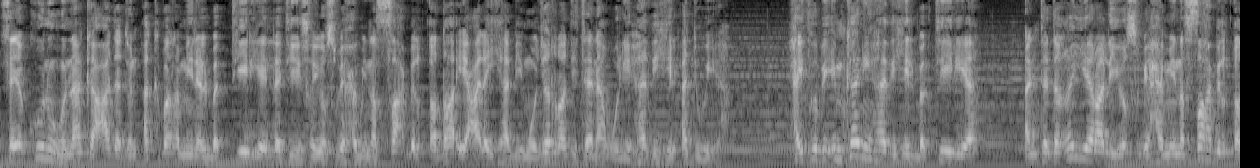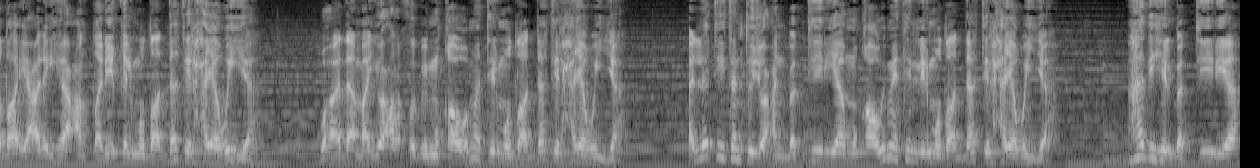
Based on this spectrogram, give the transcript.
سيكون هناك عدد أكبر من البكتيريا التي سيصبح من الصعب القضاء عليها بمجرد تناول هذه الأدوية حيث بإمكان هذه البكتيريا أن تتغير ليصبح من الصعب القضاء عليها عن طريق المضادات الحيوية وهذا ما يعرف بمقاومة المضادات الحيوية التي تنتج عن بكتيريا مقاومة للمضادات الحيوية هذه البكتيريا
